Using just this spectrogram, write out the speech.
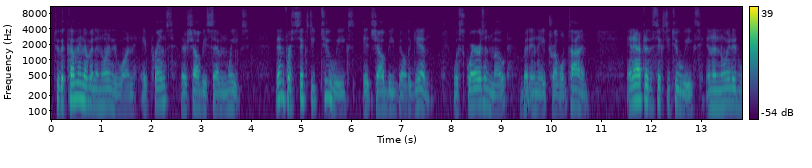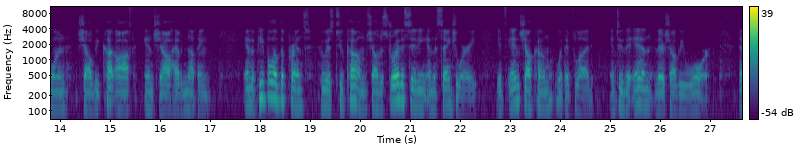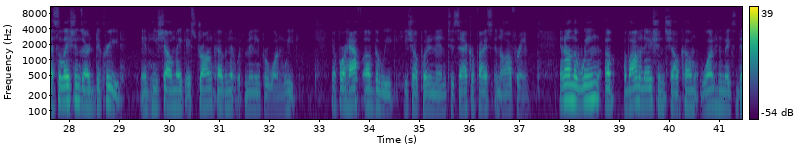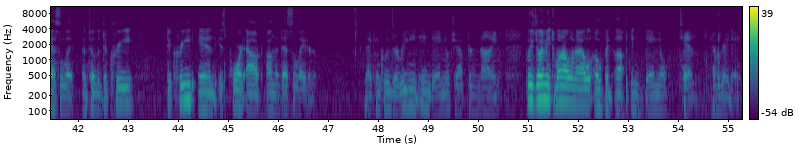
To the coming of an anointed one, a prince, there shall be seven weeks. Then for sixty two weeks it shall be built again, with squares and moat, but in a troubled time. And after the sixty two weeks, an anointed one shall be cut off, and shall have nothing. And the people of the prince who is to come shall destroy the city and the sanctuary. Its end shall come with a flood, and to the end there shall be war. Desolations are decreed, and he shall make a strong covenant with many for one week. And for half of the week he shall put an end to sacrifice and offering. And on the wing of abomination shall come one who makes desolate, until the decree decreed end is poured out on the desolator. That concludes our reading in Daniel chapter 9. Please join me tomorrow when I will open up in Daniel 10. Have a great day.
